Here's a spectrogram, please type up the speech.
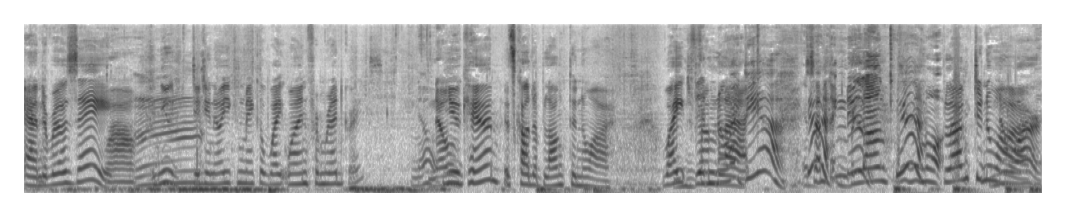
and a rosé. Wow. Can you, did you know you can make a white wine from red grapes? No. No. You can. It's called a blanc de noir. White Did from no black. idea. Something new. Blanc de Noir. Blanc de noir.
